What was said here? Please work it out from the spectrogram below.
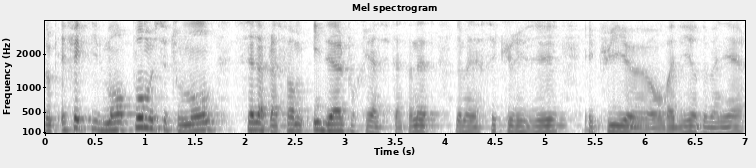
Donc effectivement, pour Monsieur Tout le Monde, c'est la plateforme idéale pour créer un site internet de manière sécurisée et puis euh, on va dire de manière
